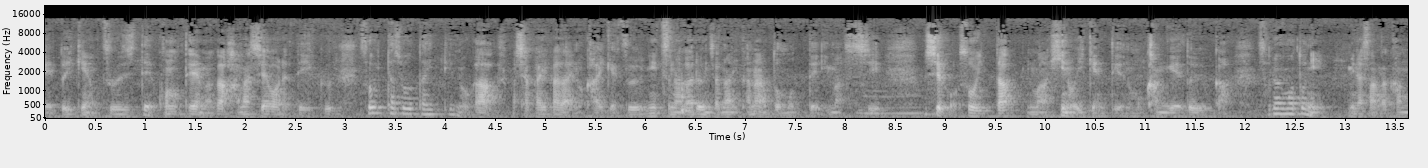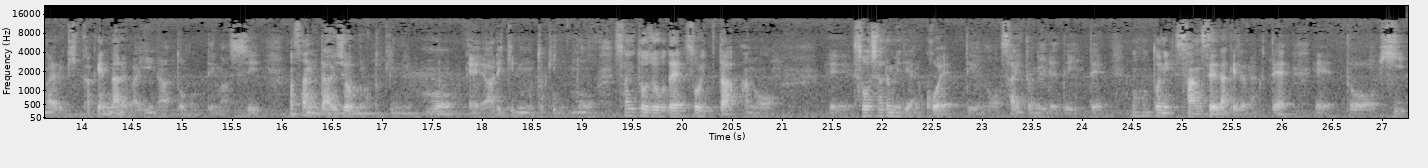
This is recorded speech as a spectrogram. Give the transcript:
えっと、意見を通じてこのテーマが話し合われていく。そういった状態っていうのが社会課題の解決につながるんじゃないかなと思っていますしむしろそういった、まあ、非の意見っていうのも歓迎というかそれをもとに皆さんが考えるきっかけになればいいなと思っていますしまさに大丈夫の時にも、えー、ありきりの時にもサイト上でそういったあの、ソーシャルメディアの声っていうのをサイトに入れていて本当に賛成だけじゃなくて、えーと、非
